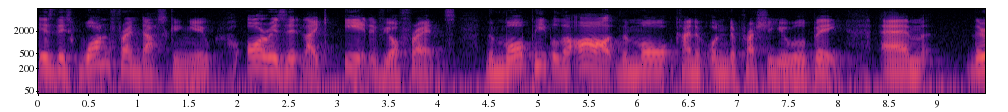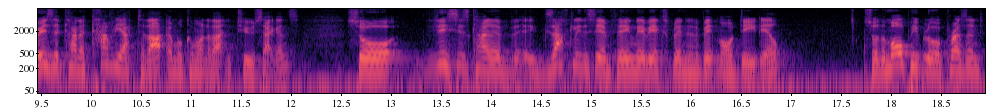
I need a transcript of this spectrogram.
Is this one friend asking you, or is it like eight of your friends? The more people there are, the more kind of under pressure you will be. Um, there is a kind of caveat to that, and we'll come on to that in two seconds. So this is kind of exactly the same thing, maybe explained in a bit more detail. So the more people who are present,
